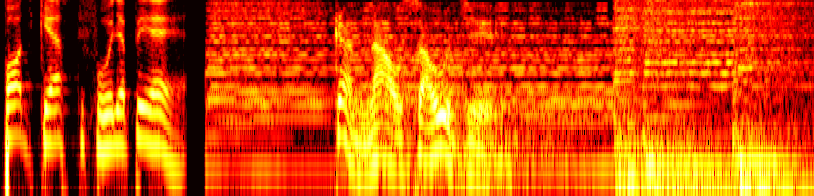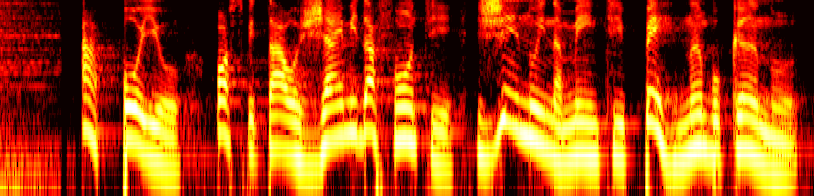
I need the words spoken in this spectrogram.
Podcast Folha PE. Canal Saúde. Apoio Hospital Jaime da Fonte, genuinamente pernambucano.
